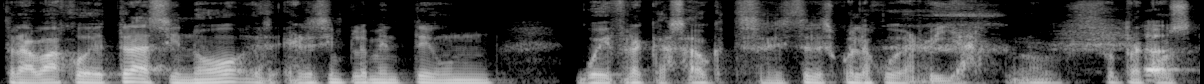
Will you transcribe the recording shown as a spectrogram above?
trabajo detrás, si no, eres simplemente un güey fracasado que te saliste de la escuela a jugar billar. ¿no? Es otra ah, cosa.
